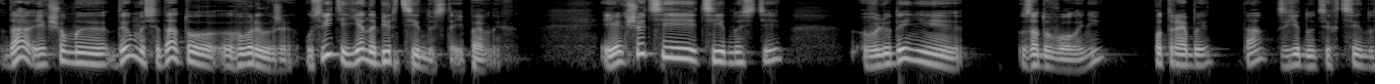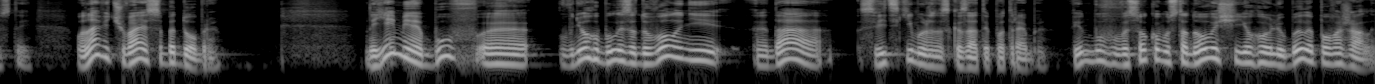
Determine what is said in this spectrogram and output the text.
да, якщо ми дивимося, да, то говорили вже, у світі є набір цінностей певних. І якщо ці цінності в людині задоволені, потреби, да, згідно цих цінностей, вона відчуває себе добре. Неємія був, е, в нього були задоволені е, да, світські, можна сказати, потреби. Він був у високому становищі, його любили, поважали.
